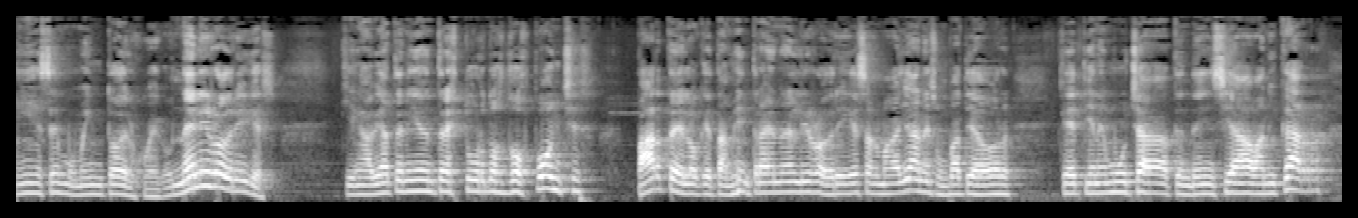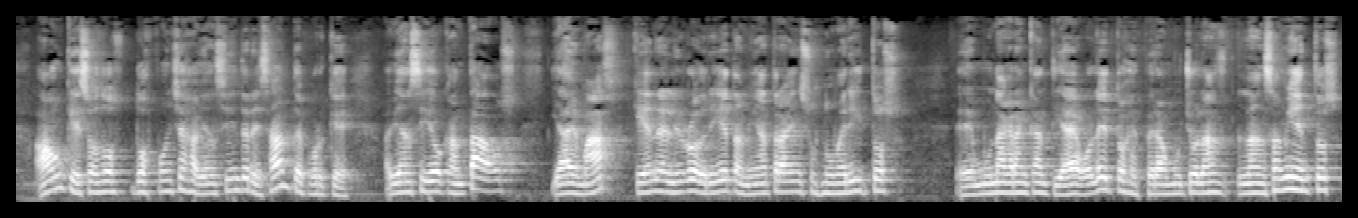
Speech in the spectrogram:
en ese momento del juego. Nelly Rodríguez, quien había tenido en tres turnos dos ponches, parte de lo que también trae Nelly Rodríguez al Magallanes, un bateador que tiene mucha tendencia a abanicar, aunque esos dos, dos ponches habían sido interesantes porque habían sido cantados y además que Nelly Rodríguez también atraen sus numeritos en una gran cantidad de boletos, esperan muchos lanzamientos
